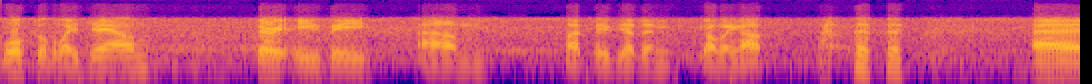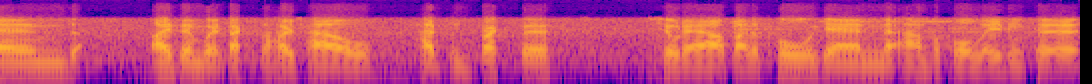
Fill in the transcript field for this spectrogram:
walked all the way down. Very easy, um, much easier than going up. and I then went back to the hotel, had some breakfast, chilled out by the pool again uh, before leaving for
